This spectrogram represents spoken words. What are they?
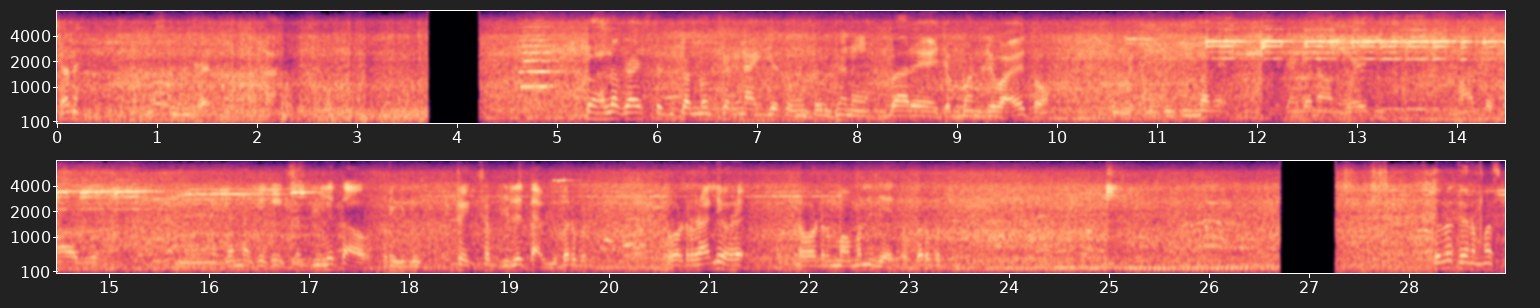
છે ને મસ્ત મજા હા તો હાલો ગાઈસ તો દુકાન બંધ કરીને આવી ગયો તો હું થોડું છે ને બહાર જમવાનું લેવા આવ્યો તો. મેં કીધું કોઈ બનાવવાનું હોય હા તો ખાવા ઘરના કે કંઈક સબ્જી લેતા આવો. કીધું કંઈક સબ્જી લેતા આવ્યું બરાબર? ઓર્ડર આલ્યો હે ઓર્ડરમાં મળી જાય તો, બરાબર ચલો, ત્યારે મસ્ત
